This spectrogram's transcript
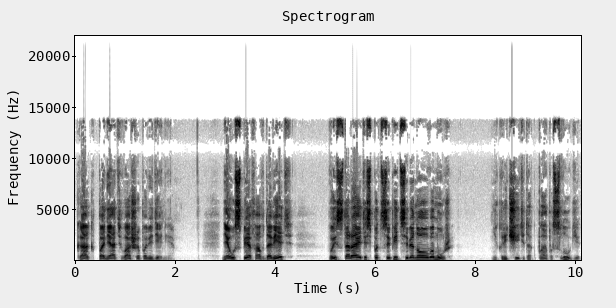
как понять ваше поведение? Не успев овдоветь, Вы стараетесь подцепить себе нового мужа. Не кричите так, папа, слуги.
